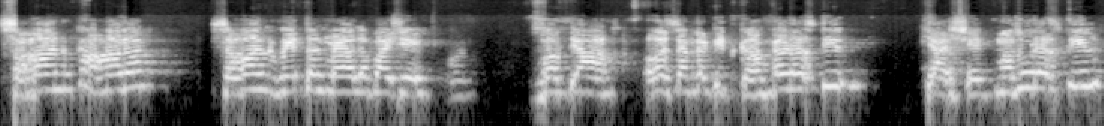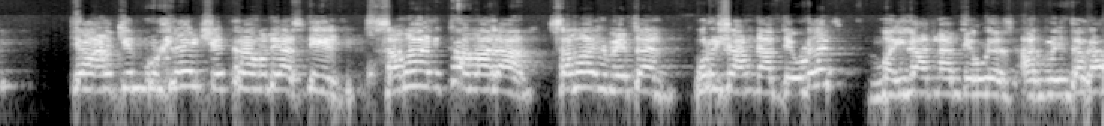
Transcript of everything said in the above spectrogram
समान कामाला समान वेतन मिळालं पाहिजे. मग त्या असंघटित कामगार असतील त्या शेतमजूर असतील त्या आणखी कुठल्याही क्षेत्रामध्ये असतील समान कामाला समान वेतन पुरुषांना तेवढंच महिलांना तेवढंच. आज मिळतं का?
